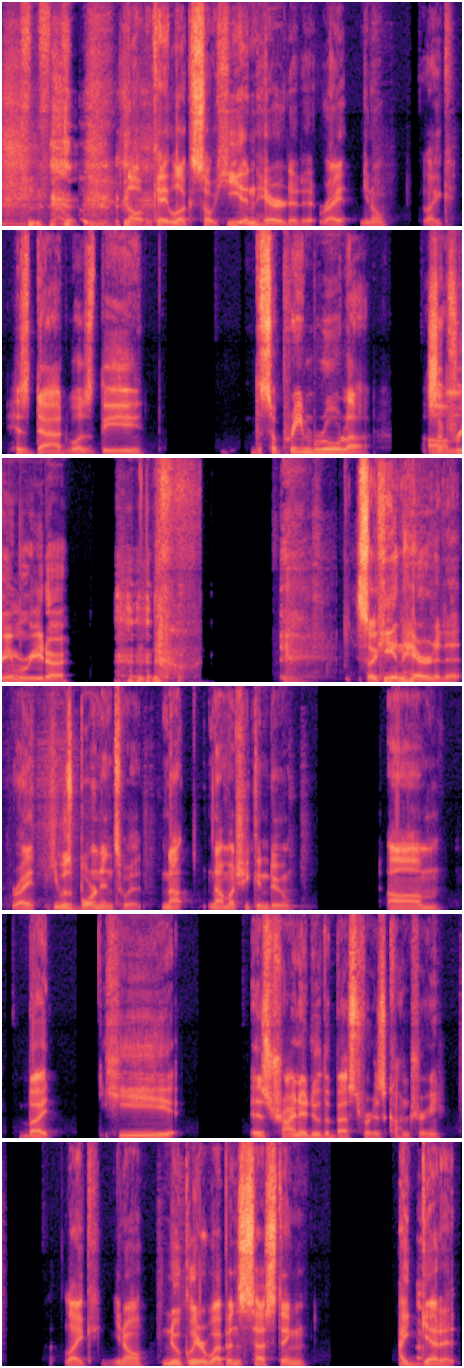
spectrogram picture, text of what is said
no, okay, look, so he inherited it, right? You know, like his dad was the the supreme ruler. Um, Supreme Reader. so he inherited it, right? He was born into it. Not not much he can do. Um, but he is trying to do the best for his country. Like, you know, nuclear weapons testing, I get it.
